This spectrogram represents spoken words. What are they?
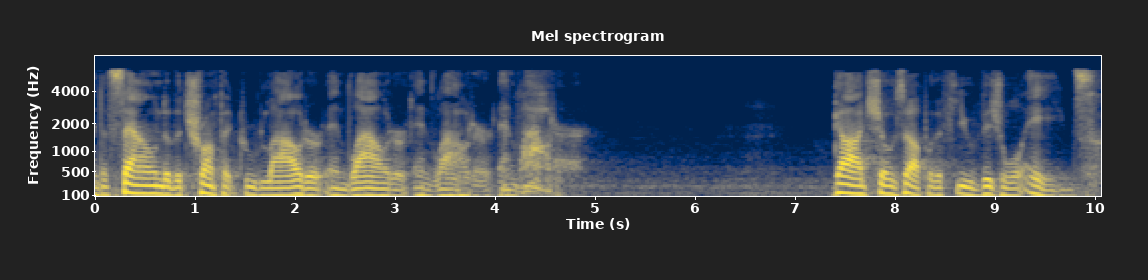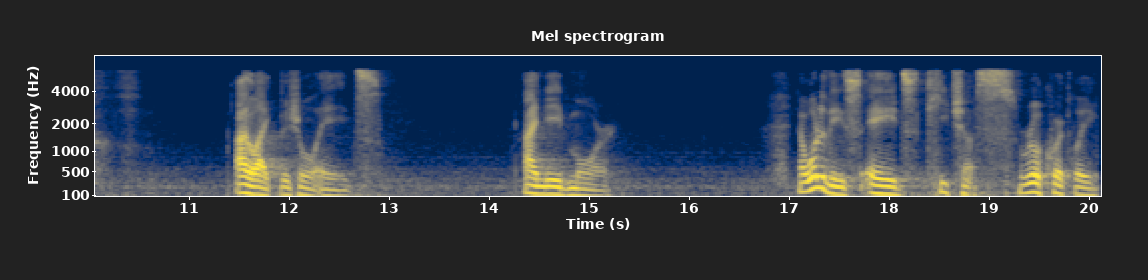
And the sound of the trumpet grew louder and louder and louder and louder. God shows up with a few visual aids. I like visual aids. I need more. Now, what do these aids teach us? Real quickly.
